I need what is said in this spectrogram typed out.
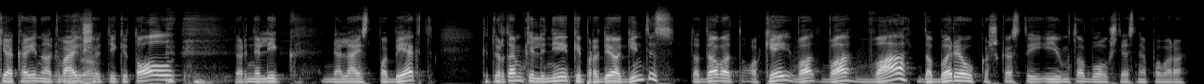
kiek eina atvaikščiot iki tol, per nelik neleist pabėgti. Ketvirtam kilinį, kai pradėjo gintis, tada, va, okei, okay, va, va, va, dabar jau kažkas tai įjungta buvo aukštesnė pavara.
